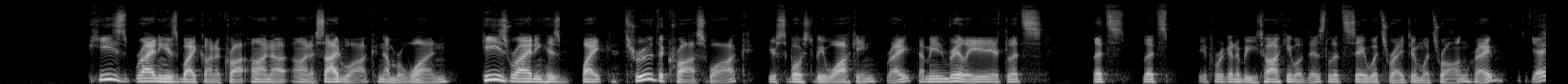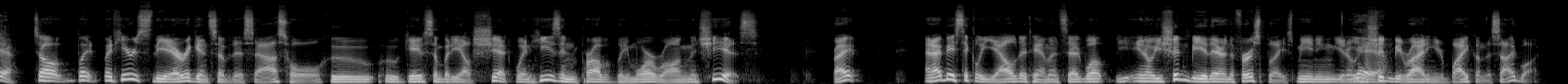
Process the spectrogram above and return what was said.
he's riding his bike on a cro- on a on a sidewalk. Number one, he's riding his bike through the crosswalk. You're supposed to be walking, right? I mean, really, it, let's let's let's if we're going to be talking about this, let's say what's right and what's wrong, right? Yeah, yeah. So, but but here's the arrogance of this asshole who who gave somebody else shit when he's in probably more wrong than she is, right? And I basically yelled at him and said, "Well, you, you know, you shouldn't be there in the first place. Meaning, you know, Yeah, you yeah. shouldn't be riding your bike on the sidewalk,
